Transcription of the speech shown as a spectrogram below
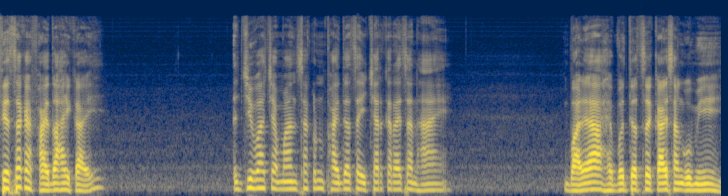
त्याचा काय फायदा आहे काय? जीवाच्या माणसाकडून फायद्याचा विचार करायचा नाही. बाळ्या हैबत्याचं काय सांगू मी?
